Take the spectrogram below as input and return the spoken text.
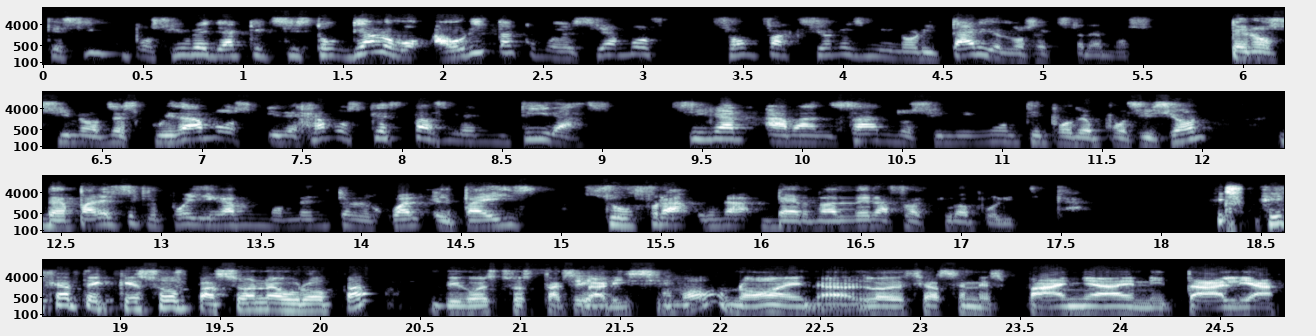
que es imposible ya que exista un diálogo. Ahorita, como decíamos, son facciones minoritarias los extremos, pero si nos descuidamos y dejamos que estas mentiras sigan avanzando sin ningún tipo de oposición, me parece que puede llegar un momento en el cual el país sufra una verdadera fractura política. Fíjate que eso pasó en Europa, digo, esto está clarísimo, ¿no? Ah, lo decías en España, en Italia,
